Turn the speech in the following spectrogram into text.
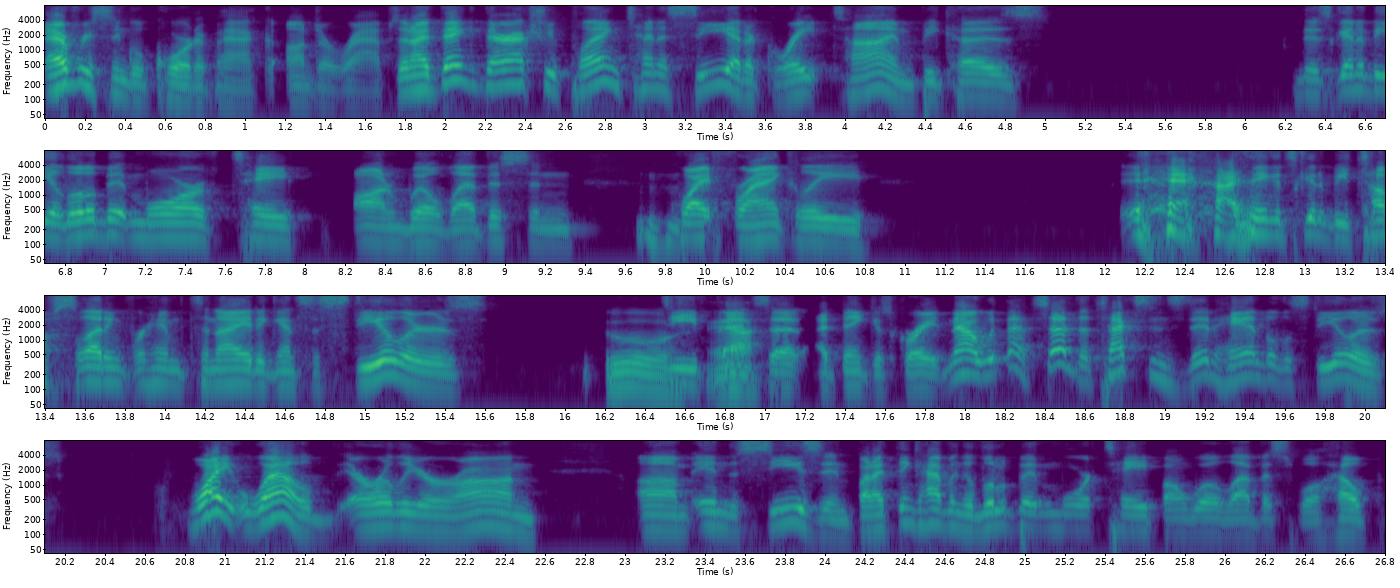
every single quarterback under wraps. And I think they're actually playing Tennessee at a great time because there's going to be a little bit more tape on Will Levis. And mm-hmm. quite frankly, I think it's going to be tough sledding for him tonight against the Steelers Ooh, defense yeah. that I think is great. Now, with that said, the Texans did handle the Steelers quite well earlier on um, in the season. But I think having a little bit more tape on Will Levis will help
